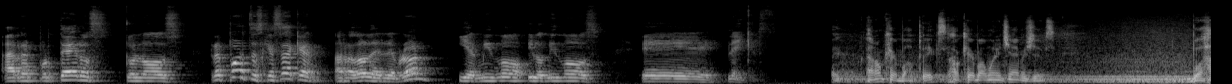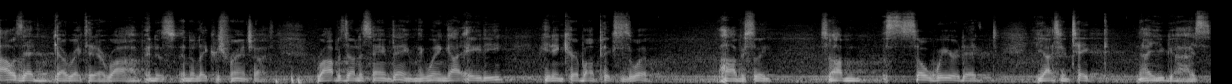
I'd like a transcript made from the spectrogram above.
a reporteros con los reportes que sacan alrededor de LeBron y el mismo y los mismos eh, Lakers. I don't care about picks. I don't care about winning championships. Well, how is that directed at Rob in, in the Lakers franchise? Rob has done the same thing. They went and got AD. He didn't care about picks as well, obviously. So I'm so weird that you guys can take, not you guys,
